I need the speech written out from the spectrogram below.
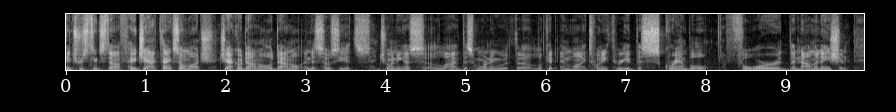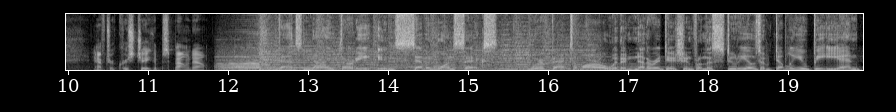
Interesting stuff. Hey, Jack, thanks so much. Jack O'Donnell, O'Donnell and Associates, joining us live this morning with a look at NY23, the scramble for the nomination after Chris Jacobs bowed out. That's 9:30 in 716. We're back tomorrow with another edition from the studios of WBEN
